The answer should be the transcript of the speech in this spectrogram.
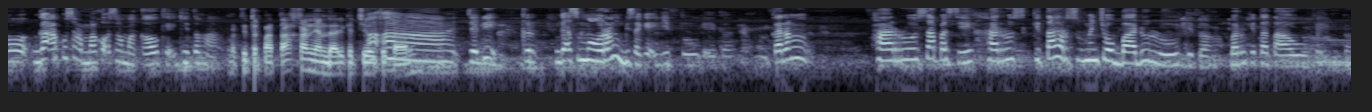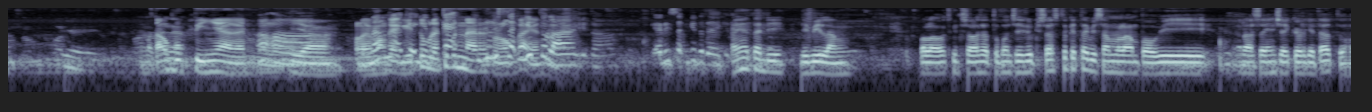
oh nggak aku sama kok sama kau kayak gitu ha Berarti terpatahkan yang dari kecil tuh kan. Ah, jadi nggak semua orang bisa kayak gitu kayak gitu kadang harus apa sih harus kita harus mencoba dulu gitu baru kita tahu kayak gitu tahu buktinya kan kalau Iya. kalau emang kayak nggak gitu berarti Kayak benar kalau riset enggak ya gitu enggak. lah gitu kayak riset gitu deh gitu. Makanya tadi dibilang kalau salah satu kunci sukses tuh kita bisa melampaui rasa insecure kita tuh.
